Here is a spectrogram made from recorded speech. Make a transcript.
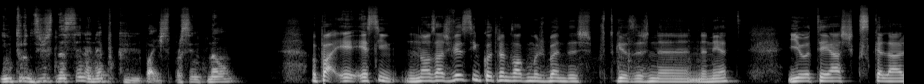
introduzir-se na cena, né? Porque, pá, isto parecendo que não. Opa, é, é assim, nós às vezes encontramos algumas bandas portuguesas na, na net e eu até acho que se calhar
